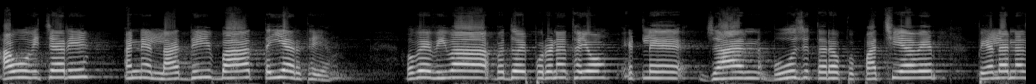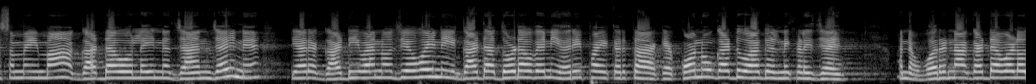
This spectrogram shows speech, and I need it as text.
આવું વિચારી અને લાધીબા તૈયાર થયા. હવે વિવાહ બધો પૂર્ણ થયો, એટલે જાન ભુજ તરફ પાછી આવે. પહેલાંના સમયમાં ગાડાઓ લઈને જાન જાય ને, ત્યારે ગાડીવાનો જે હોય ને, એ ગાડા દોડાવવાની હરીફાઈ કરતા કે કોનું ગાડું આગળ નીકળી જાય? અને વરના ગાડાવાળો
